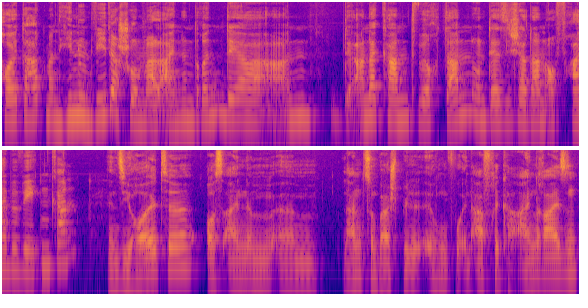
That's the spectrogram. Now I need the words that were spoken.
heute hat man hin und wieder schon mal einen drin, der, an, der anerkannt wird dann und der sich ja dann auch frei bewegen kann. Wenn Sie heute aus einem ähm, Land, zum Beispiel irgendwo in Afrika, einreisen,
